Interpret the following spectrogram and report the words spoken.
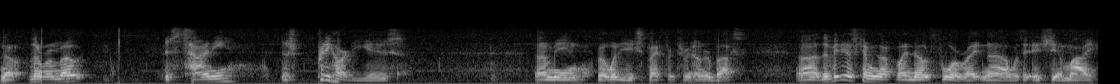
Now, the remote is tiny. It's pretty hard to use. I mean, but what do you expect for 300 bucks? Uh, the video is coming off my Note 4 right now with the HDMI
